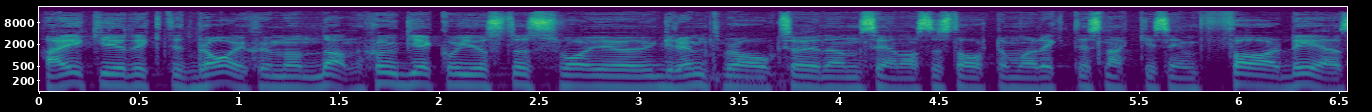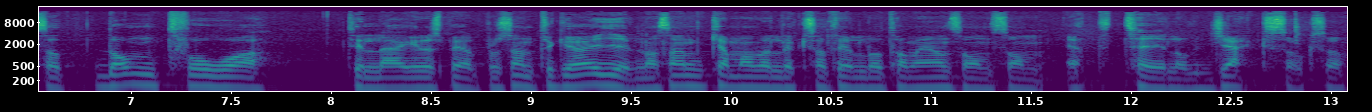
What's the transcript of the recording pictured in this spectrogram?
han gick ju riktigt bra i skymundan. 7 GK Justus var ju grymt bra också i den senaste starten. Var riktigt snackis inför det. Så att de två till lägre spelprocent tycker jag är givna. Sen kan man väl lyxa till och ta med en sån som ett Tale of Jacks också.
